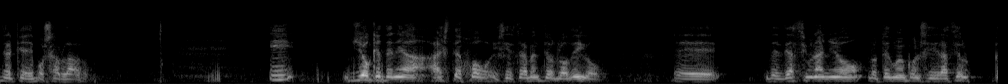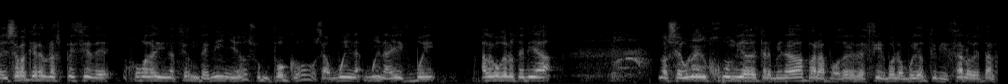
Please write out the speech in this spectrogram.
del que hemos hablado. Y yo que tenía a este juego, y sinceramente os lo digo, eh, desde hace un año lo tengo en consideración, pensaba que era una especie de juego de adivinación de niños, un poco, o sea, muy, muy naif, muy, algo que no tenía, no sé, una enjundia determinada para poder decir, bueno, voy a utilizarlo de tal.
